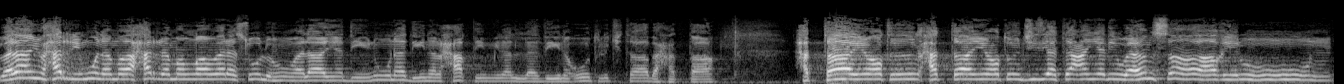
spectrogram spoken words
ولا يحرمون ما حرم الله ورسوله ولا يدينون دين الحق من الذين أوتوا الكتاب حتى حتى يعطوا حتى يعطوا الجزية عن يد وهم صاغرون.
